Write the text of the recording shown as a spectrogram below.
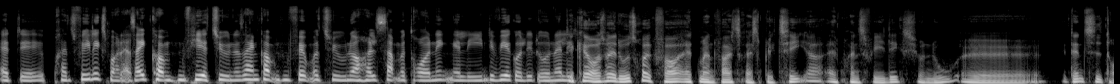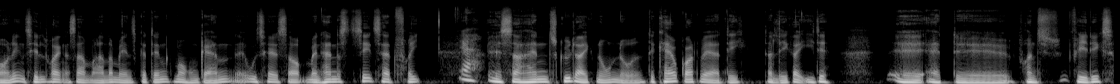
at øh, prins Felix måtte altså ikke komme den 24. Så han kom den 25. og holdt sammen med dronningen alene. Det virker lidt underligt. Det kan også være et udtryk for, at man faktisk respekterer, at prins Felix jo nu, øh, den tid dronningen tilbringer sammen med andre mennesker, den må hun gerne øh, udtale sig om, men han er set sat fri. Ja. Øh, så han skylder ikke nogen noget. Det kan jo godt være det, der ligger i det, øh, at øh, prins Felix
